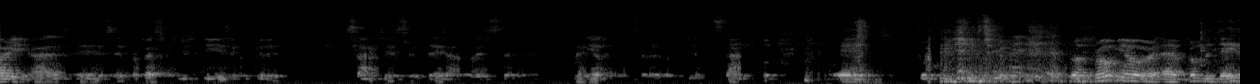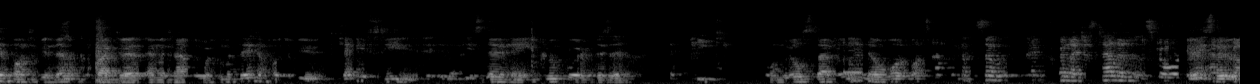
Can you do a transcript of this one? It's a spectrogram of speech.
Barry is, is a professor at UCD, is a computer scientist and data analyst and many other things that I don't really understand. But, uh, from but from your uh, from the data point of view, and then I'll come back to Emmett afterward. From a data point of view, can you see like is there an age group where there's a, a peak when we all start? Yeah. You know, what, what's happening? So, can I just tell a little story?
